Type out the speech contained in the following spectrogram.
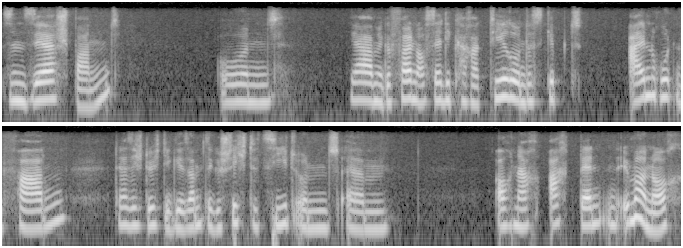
sind sehr spannend. Und ja, mir gefallen auch sehr die Charaktere und es gibt einen roten Faden, der sich durch die gesamte Geschichte zieht und ähm, auch nach acht Bänden immer noch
